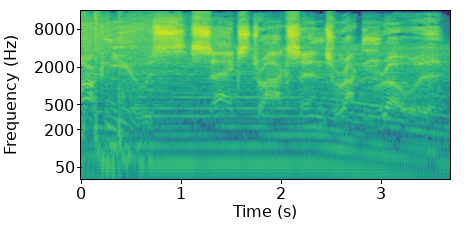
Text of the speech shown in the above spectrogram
Rock News. Sex, Drugs and Rock'n'Roll.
